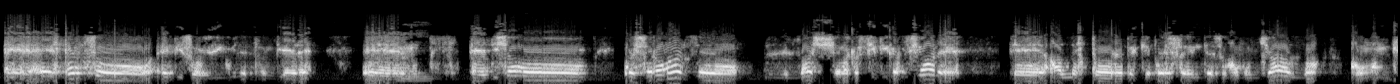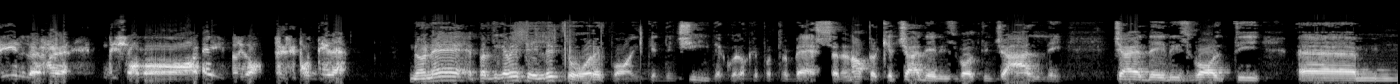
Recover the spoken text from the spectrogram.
È, è il terzo episodio di Guido e Frontiere. Eh, eh, diciamo, questo romanzo lascia la classificazione eh, al lettore perché può essere inteso come un giallo, come un thriller, diciamo, è ibrido, se si può dire. Non è praticamente il lettore poi che decide quello che potrebbe essere, no? Perché c'ha dei risvolti gialli, c'ha dei risvolti ehm,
